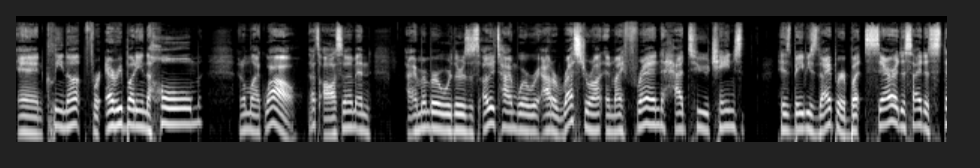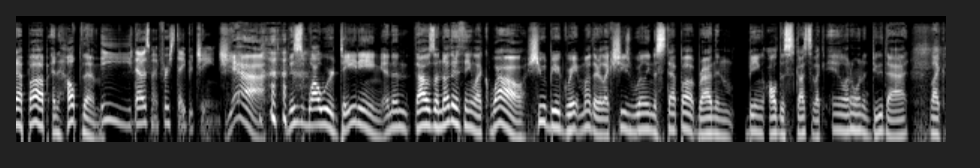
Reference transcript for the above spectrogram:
and clean up for everybody in the home. And I'm like, wow, that's awesome. And I remember where there was this other time where we're at a restaurant and my friend had to change his baby's diaper, but Sarah decided to step up and help them. Eee, that was my first diaper change. Yeah. this is while we were dating. And then that was another thing like, wow, she would be a great mother. Like, she's willing to step up rather than being all disgusted, like, ew, I don't want to do that. Like,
